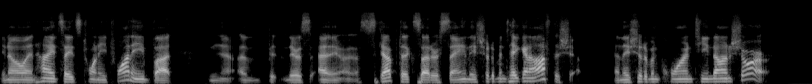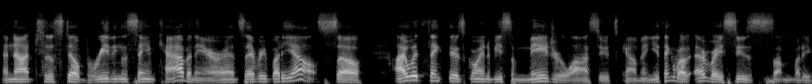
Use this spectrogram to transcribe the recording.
You know, in hindsight's 2020, but you know, uh, there's uh, skeptics that are saying they should have been taken off the ship and they should have been quarantined on shore and not still breathing the same cabin air as everybody else. So I would think there's going to be some major lawsuits coming. You think about everybody sues somebody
